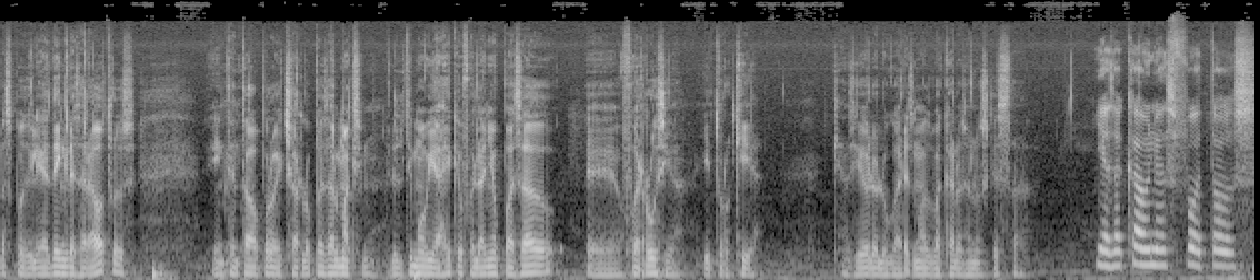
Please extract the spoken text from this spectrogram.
las posibilidades de ingresar a otros, he intentado aprovecharlo pues al máximo. El último viaje que fue el año pasado eh, fue Rusia y Turquía, que han sido los lugares más bacanos en los que he estado. Y has sacado unas fotos.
